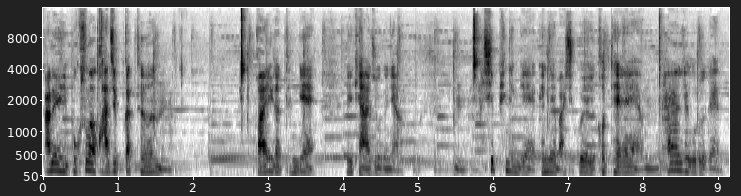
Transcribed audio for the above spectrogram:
안에 이 복숭아 과즙 같은 과일 같은 게 이렇게 아주 그냥 음, 씹히는 게 굉장히 맛있고요. 겉에 음, 하얀색으로 된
